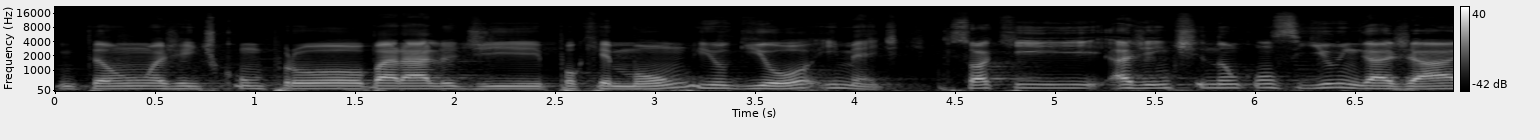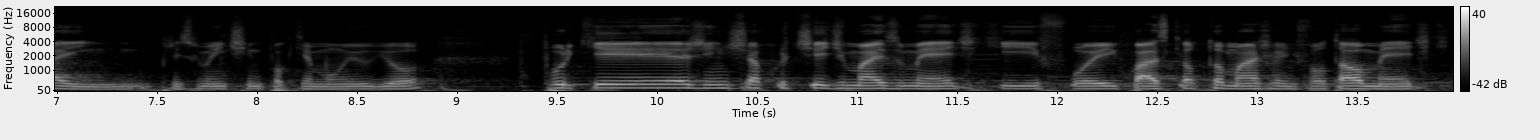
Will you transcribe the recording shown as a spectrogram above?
Então a gente comprou baralho de Pokémon, Yu-Gi-Oh! e Magic. Só que a gente não conseguiu engajar, em, principalmente em Pokémon e Yu-Gi-Oh! Porque a gente já curtia demais o Magic e foi quase que automático a gente voltar ao Magic.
